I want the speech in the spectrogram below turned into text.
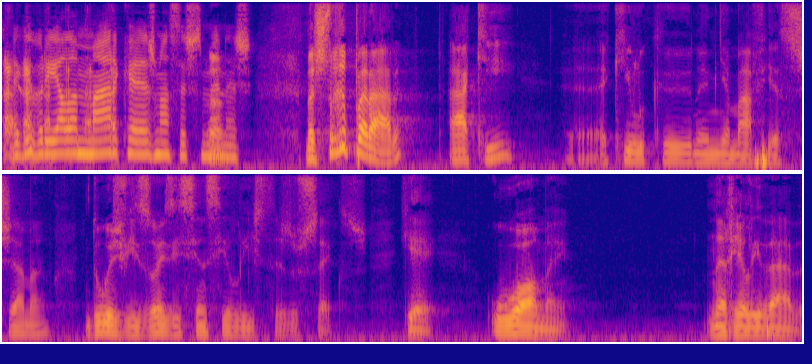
a Gabriela marca as nossas semanas. Mas se reparar, há aqui uh, aquilo que na minha máfia se chama duas visões essencialistas dos sexos, que é o homem, na realidade,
